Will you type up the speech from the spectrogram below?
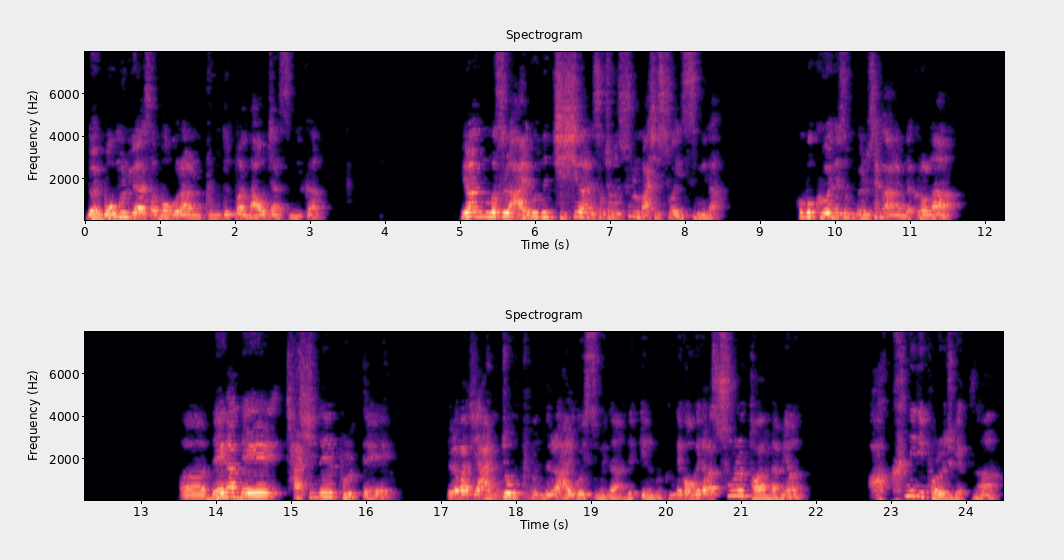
너의 몸을 위해서 먹으라는 부분도 또한 나오지 않습니까? 이런 것을 알고 있는 지식 안에서 저는 술을 마실 수가 있습니다. 뭐 그거에 대해서 별로 생각 안 합니다. 그러나 어, 내가 내 자신을 볼 때 여러 가지 안 좋은 부분들을 알고 있습니다. 느끼는 거. 근데 거기다가 술을 더한다면 아, 큰일이 벌어지겠구나.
